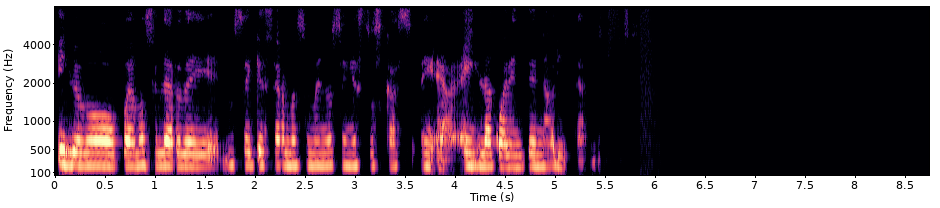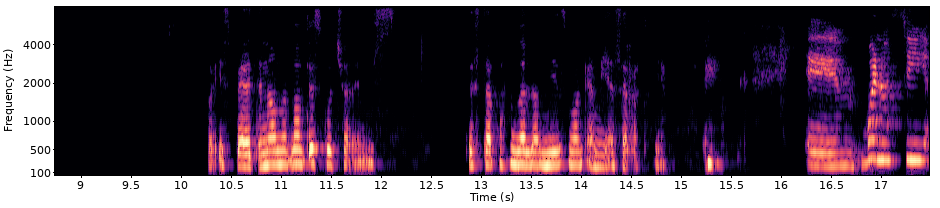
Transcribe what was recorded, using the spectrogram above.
y luego podemos hablar de, no sé qué hacer más o menos en estos casos, eh, en la cuarentena ahorita. espérate, no, no te escucho, Denise está pasando lo mismo que a mí hace rato ya. Eh, bueno, sí,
